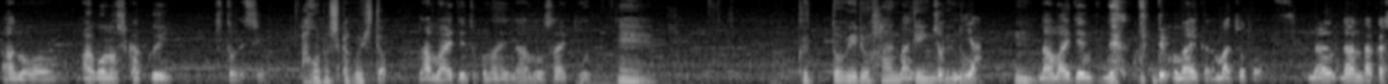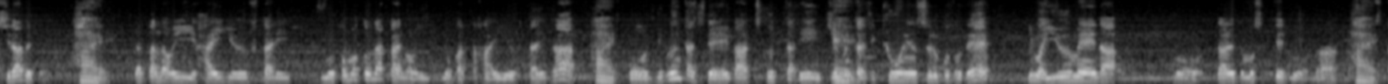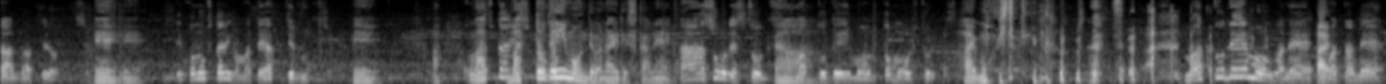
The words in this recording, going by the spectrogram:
あの、顎の四角い人ですよ。顎の四角い人。名前出てこないな、もう最近。ええグッドウィル・ハンまあ、ティングの。ちょっといいや。うん。名前で、ね、出てこないから、まあちょっと、なん、なんだか調べて。はい。仲のいい俳優二人、もともと仲の良かった俳優二人が、はい。こう自分たちで映画作ったり、自分たちで共演することで、今有名な、もう誰でも知ってるようなはいス。ターになってるわけですよ。ええで、この二人がまたやってるんですよ。ええええあ、この二人ママット・デイモンではないですかね。ああ、そうです、そうです。マット・デイモンともう一人です。はい、もう一人。マット・デイモンがね、はいまたね、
